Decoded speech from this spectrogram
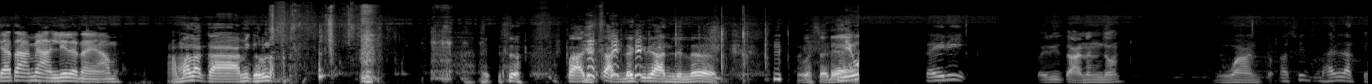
ते आता आम्ही आणलेलं नाही. आम- आम्हाला का? आम्ही घरून पाणी चाललं की रे आणलेलं. वसड्या. कैरी. कैरीचा आनंद निवांत. अशीच भारी लागते.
